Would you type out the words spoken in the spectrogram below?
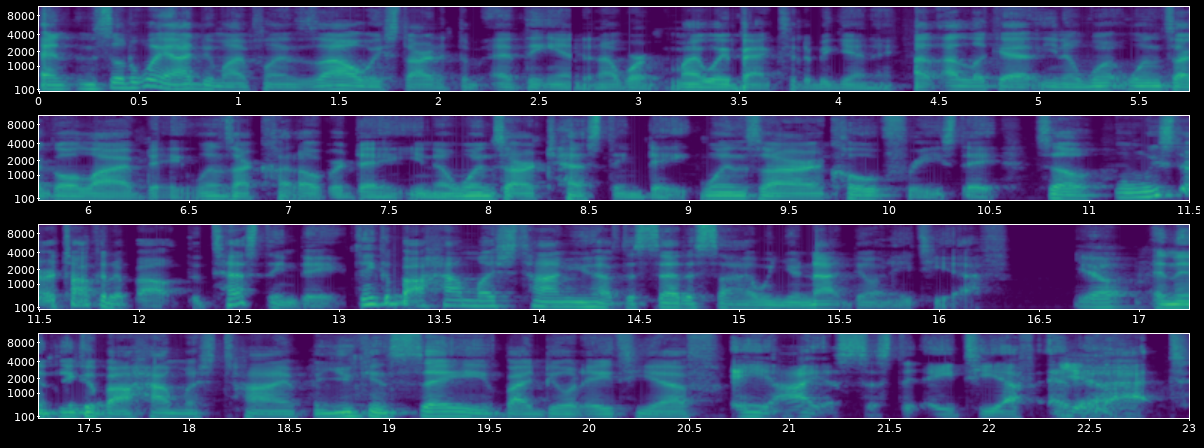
And, and so the way I do my plans is I always start at the at the end, and I work my way back to the beginning. I, I look at you know when, when's our go live date, when's our cutover date, you know when's our testing date, when's our code freeze date. So when we start talking about the testing date, think about how much time you have to set aside when you're not doing ATF. Yep. And then think about how much time you can save by doing ATF, AI assisted ATF at Yeah. that.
